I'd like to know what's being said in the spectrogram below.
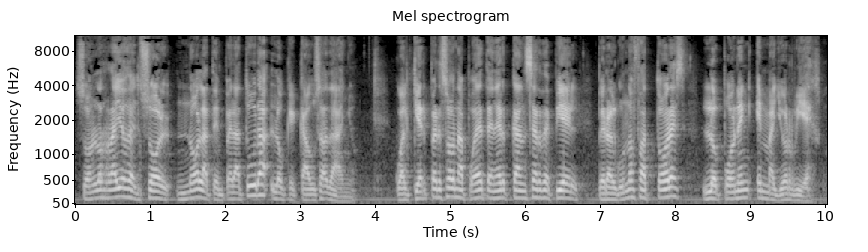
Son los rayos del sol, no la temperatura, lo que causa daño. Cualquier persona puede tener cáncer de piel, pero algunos factores lo ponen en mayor riesgo.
